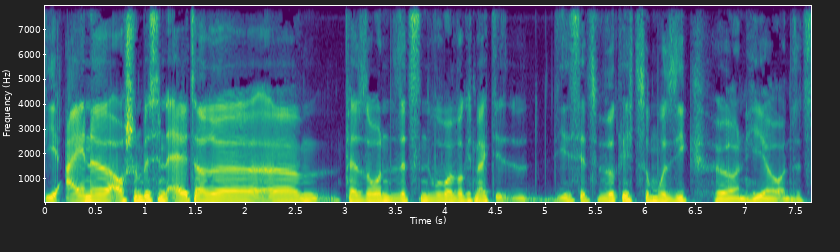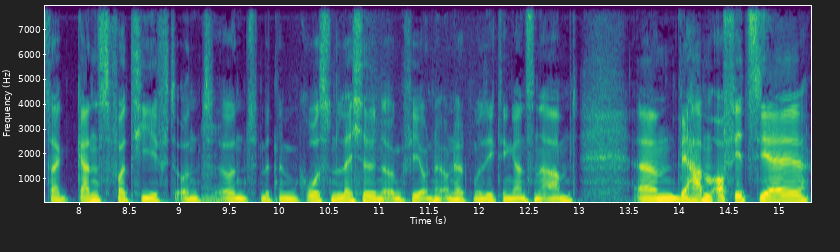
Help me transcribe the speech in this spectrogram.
die eine auch schon ein bisschen ältere ähm, Person sitzen, wo man wirklich merkt, die, die ist jetzt wirklich zum Musik hören hier und sitzt da ganz vertieft und, mhm. und mit einem großen Lächeln irgendwie und, und hört Musik den ganzen Abend. Ähm, wir haben offiziell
